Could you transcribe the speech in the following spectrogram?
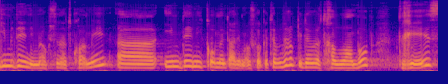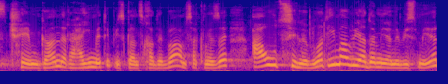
იმდენი მაქვს ნათქვამი, აა იმდენი კომენტარი მაქვს. გაკეთებული, რომ კიდევ ერთხელ ვამბობ, დღეს ჩემგან რაიმე ტიპის განცხადება ამ საქმეზე აუცილებლად იმავე ადამიანების მიერ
